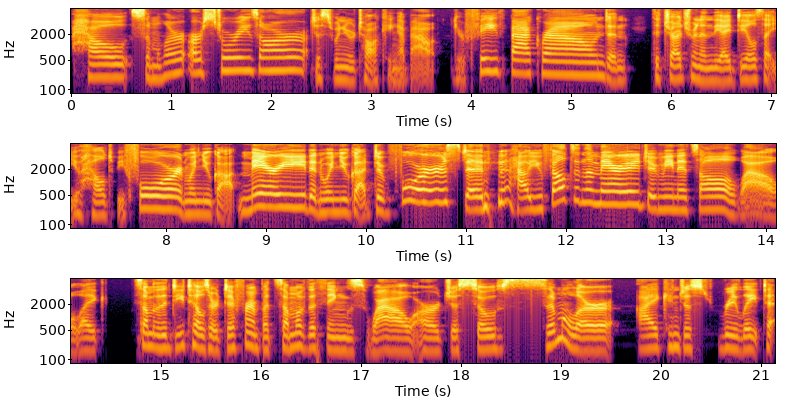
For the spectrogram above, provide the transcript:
how similar our stories are just when you're talking about your faith background and the judgment and the ideals that you held before and when you got married and when you got divorced and how you felt in the marriage. I mean, it's all wow. Like some of the details are different, but some of the things, wow, are just so similar. I can just relate to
